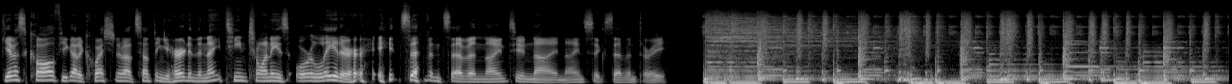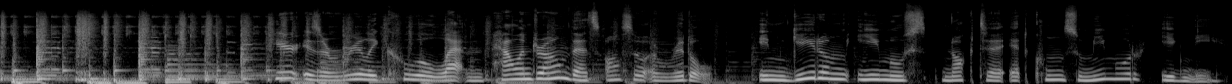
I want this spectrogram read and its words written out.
Give us a call if you got a question about something you heard in the 1920s or later. 877 929 9673. Here is a really cool Latin palindrome that's also a riddle. In gerum imus nocte et consumimur igni.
